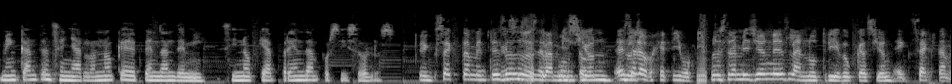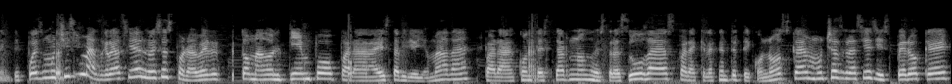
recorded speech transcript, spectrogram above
me encanta enseñarlo, no que dependan de mí, sino que aprendan por sí solos. Exactamente, esa es nuestra misión. Es el objetivo. Nuestra misión es la nutrieducación. Exactamente. Pues muchísimas gracias, gracias por haber tomado el tiempo para esta videollamada, para contestarnos nuestras dudas, para que la gente te conozca. Muchas gracias y espero que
